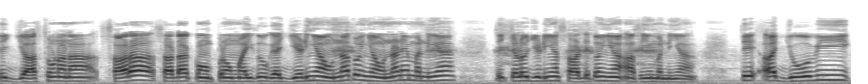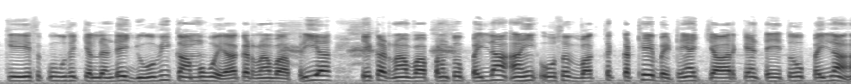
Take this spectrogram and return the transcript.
ਤੇ ਜੱਸ ਹੋਣਾ ਨਾ ਸਾਰਾ ਸਾਡਾ ਕੰਪਰੋਮਾਈਜ਼ ਹੋ ਗਿਆ, ਜਿਹੜੀਆਂ ਉਹਨਾਂ ਤੋਂ ਹੀ ਉਹਨਾਂ ਨੇ ਮੰਨੀਆਂ ਤੇ ਚਲੋ ਜਿਹੜੀਆਂ ਸਾਡੇ ਤੋਂ ਹੀਆਂ ਅਸੀਂ ਮੰਨੀਆਂ। ਤੇ ਆ ਜੋ ਵੀ ਕੇਸ ਕੂਸ ਚੱਲਣ ਦੇ ਜੋ ਵੀ ਕੰਮ ਹੋਇਆ, ਘਟਨਾ ਵਾਪਰੀ ਆ, ਇਹ ਘਟਨਾ ਵਾਪਰਨ ਤੋਂ ਪਹਿਲਾਂ ਅਸੀਂ ਉਸ ਵਕਤ ਇਕੱਠੇ ਬੈਠੇ ਆ 4 ਘੰਟੇ ਤੋਂ ਪਹਿਲਾਂ।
